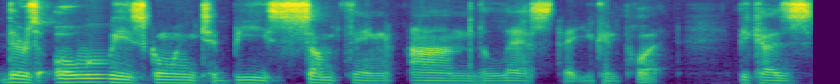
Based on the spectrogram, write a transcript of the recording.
there's always going to be something on the list that you can put because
